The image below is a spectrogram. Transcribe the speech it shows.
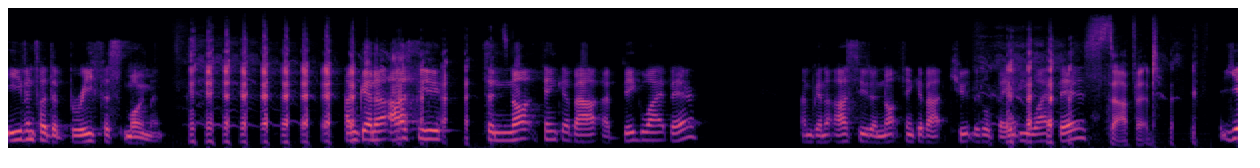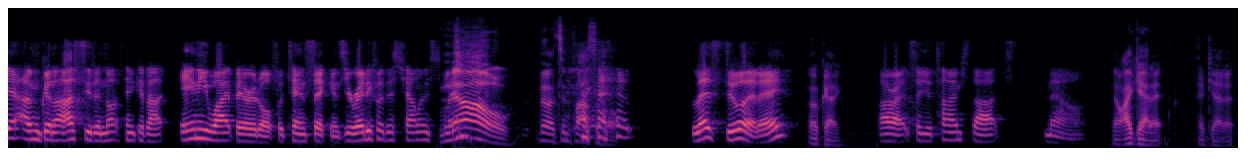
even for the briefest moment. I'm going to ask you to not think about a big white bear. I'm going to ask you to not think about cute little baby white bears. Stop it. yeah, I'm going to ask you to not think about any white bear at all for 10 seconds. You ready for this challenge? No, no, it's impossible. Let's do it, eh? Okay. All right, so your time starts now. No, I get it. I get it.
